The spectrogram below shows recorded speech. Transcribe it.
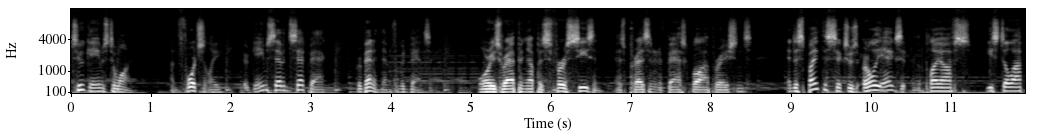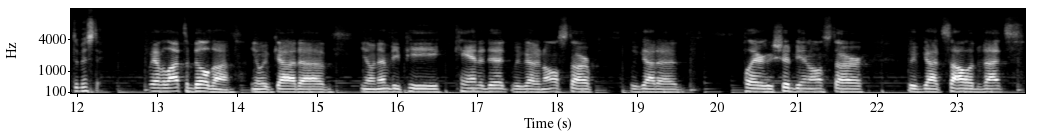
two games to one. Unfortunately, their Game 7 setback prevented them from advancing. Morey's wrapping up his first season as president of basketball operations, and despite the Sixers' early exit from the playoffs, he's still optimistic. We have a lot to build on. You know, we've got uh, you know an MVP candidate. We've got an All Star. We've got a player who should be an All Star. We've got solid vets.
